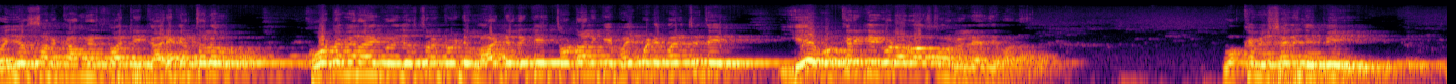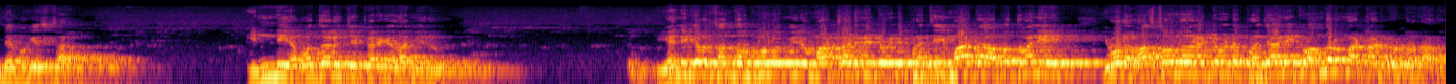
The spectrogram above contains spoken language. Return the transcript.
వైఎస్ఆర్ కాంగ్రెస్ పార్టీ కార్యకర్తలు కూటమి నాయకులు చేస్తున్నటువంటి లాఠీలకి చోటాలకి భయపడే పరిస్థితి ఏ ఒక్కరికి కూడా రాష్ట్రంలో లేదు ఇవాళ. ఒక్క విషయాన్ని చెప్పి నేను ముగిస్తాను ఇన్ని అబద్ధాలు చెప్పారు కదా మీరు. ఎన్నికల సందర్భంలో మీరు మాట్లాడినటువంటి ప్రతి మాట అబద్ధమని ఇవాళ రాష్ట్రంలో ఉన్నటువంటి ప్రజానికి అందరూ మాట్లాడుకుంటున్నారు.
